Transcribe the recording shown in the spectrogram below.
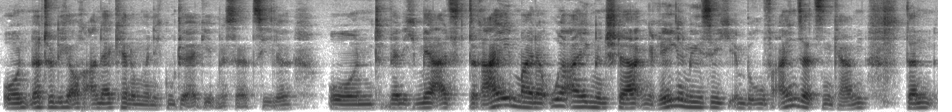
und natürlich auch Anerkennung, wenn ich gute Ergebnisse erziele. Und wenn ich mehr als drei meiner ureigenen Stärken regelmäßig im Beruf einsetzen kann, dann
